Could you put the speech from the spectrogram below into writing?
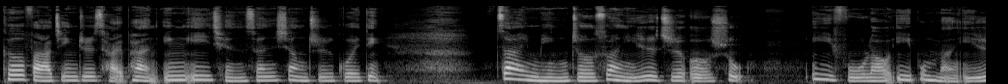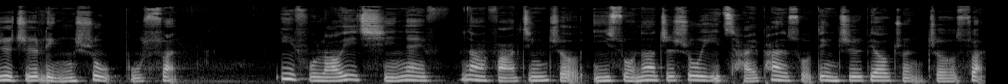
科罚金之裁判应依前三项之规定，载明折算一日之额数，一服劳役不满一日之零数不算。一服劳役期内纳罚金者，以所纳之数依裁判所定之标准折算，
